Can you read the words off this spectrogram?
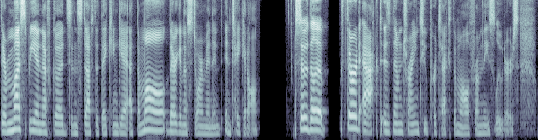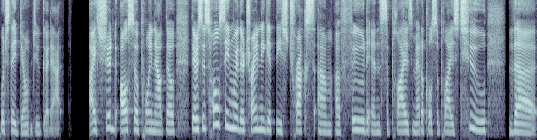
There must be enough goods and stuff that they can get at the mall. They're going to storm in and, and take it all. So the third act is them trying to protect the mall from these looters, which they don't do good at. I should also point out, though, there's this whole scene where they're trying to get these trucks um, of food and supplies, medical supplies, to the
